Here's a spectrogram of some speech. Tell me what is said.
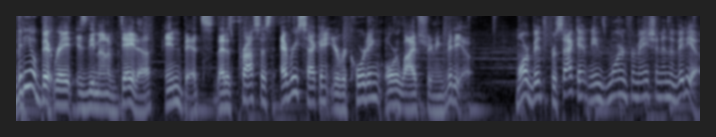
Video bitrate is the amount of data, in bits, that is processed every second you're recording or live streaming video. More bits per second means more information in the video.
